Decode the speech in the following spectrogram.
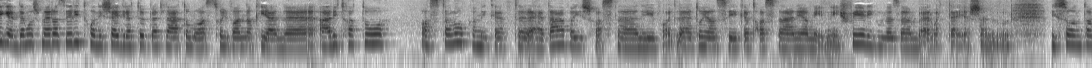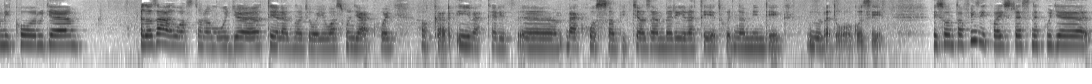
Igen, de most már azért itthon is egyre többet látom azt, hogy vannak ilyen eh, állítható asztalok, amiket lehet állva is használni, vagy lehet olyan széket használni, ami nincs félig ül az ember, vagy teljesen ül. Viszont amikor ugye ez az állóasztal amúgy tényleg nagyon jó, azt mondják, hogy akár évekkel meghosszabbítja az ember életét, hogy nem mindig ülve dolgozik. Viszont a fizikai stressznek ugye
